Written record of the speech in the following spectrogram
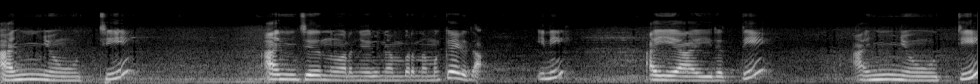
അഞ്ഞൂറ്റി അഞ്ച് എന്ന് പറഞ്ഞൊരു നമ്പർ നമുക്ക് എഴുതാം. ഇനി അയ്യായിരത്തി അഞ്ഞൂറ്റി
